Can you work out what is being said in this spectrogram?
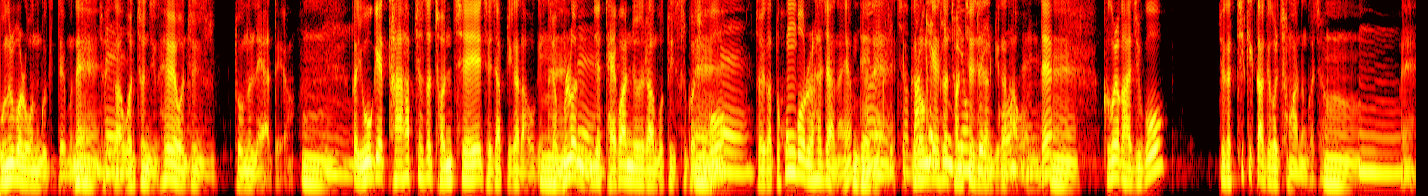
돈을 벌러 오는 거기 때문에 네. 저희가 네. 원천직 해외 원천직 돈을 내야 돼요. 음. 음. 그러니까 요게 다 합쳐서 전체의 제작비가 나오겠죠. 네. 물론 네. 이제 대관료라는 것도 있을 것이고 네. 저희가 또 홍보를 하잖아요. 네. 아, 그렇죠. 그런 게 해서 전체 제작비가 있고. 나오는데 네. 그걸 가지고 저희가 티켓 가격을 정하는 거죠. 음. 음. 네.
